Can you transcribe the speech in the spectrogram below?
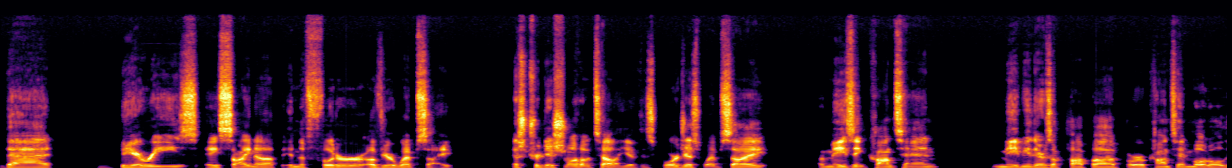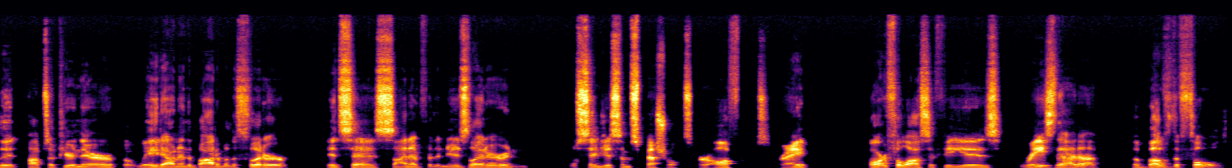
that buries a sign up in the footer of your website as traditional hotel. You have this gorgeous website, amazing content. Maybe there's a pop up or a content modal that pops up here and there, but way down in the bottom of the footer, it says sign up for the newsletter and we'll send you some specials or offers, right? Our philosophy is raise that up above the fold,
